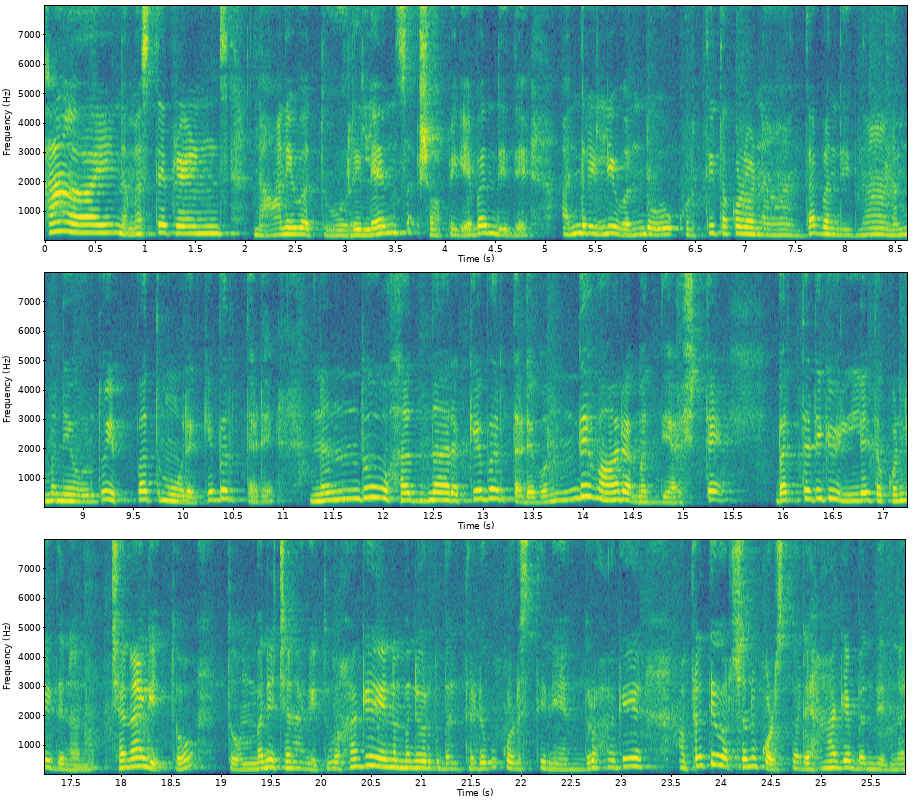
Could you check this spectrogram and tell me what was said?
ಹಾಯ್ ನಮಸ್ತೆ ಫ್ರೆಂಡ್ಸ್ ನಾನಿವತ್ತು ರಿಲಯನ್ಸ್ ಶಾಪಿಗೆ ಬಂದಿದ್ದೆ. ಅಂದರೆ ಇಲ್ಲಿ ಒಂದು ಕುರ್ತಿ ತಗೊಳ್ಳೋಣ ಅಂತ ಬಂದಿದ್ನ. ನಮ್ಮ ಮನೆಯವ್ರದ್ದು ಇಪ್ಪತ್ತ್ಮೂರಕ್ಕೆ ಬರ್ತಡೆ ನಂದು ಹದಿನಾರಕ್ಕೆ ಬರ್ತಡೆ ಒಂದೇ ವಾರ ಮಧ್ಯೆ ಅಷ್ಟೇ. ಬರ್ತಡೆಗೂ ಇಲ್ಲೇ ತಗೊಂಡಿದ್ದೆ ನಾನು. ಚೆನ್ನಾಗಿತ್ತು. ತುಂಬಾ ಚೆನ್ನಾಗಿತ್ತು. ಹಾಗೆ ನಮ್ಮ ಮನೆಯವ್ರದ್ದು ಬರ್ತಡೆಗೂ ಕೊಡಿಸ್ತೀನಿ ಅಂದರು ಹಾಗೆ ಪ್ರತಿ ವರ್ಷವೂ ಕೊಡಿಸ್ತಾರೆ. ಹಾಗೆ ಬಂದಿದ್ದನ್ನ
